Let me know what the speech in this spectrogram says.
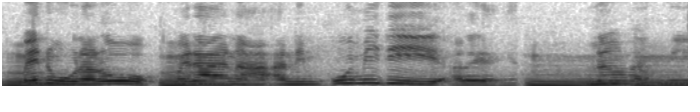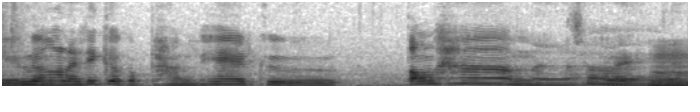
อืมไม่ดูนะลูกอืมไม่ได้นะ อันนี้อุ้ยไม่ดีอะไรอย่างเงี้ยอืมเรื่องแบบนี้อืมเรื่องอะไรที่เกี่ยวกับทางเพศคือต้องห้ามนะใช่อะไรอย่างอืเงี้ย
